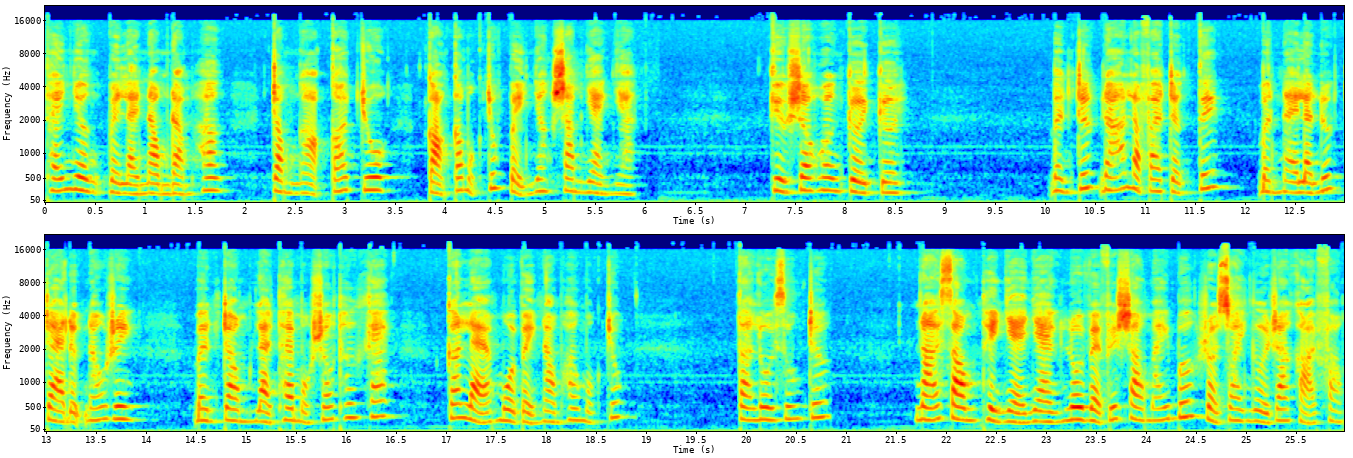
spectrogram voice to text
thế nhưng vì lại nồng đậm hơn trong ngọt có chua còn có một chút vị nhân sâm nhàn nhạt kiều sơ huân cười cười. Bên trước đó là pha trực tiếp, bên này là nước trà được nấu riêng, bên trong lại thêm một số thứ khác, có lẽ mùi vị nồng hơn một chút. Ta lui xuống trước. Nói xong thì nhẹ nhàng lui về phía sau mấy bước rồi xoay người ra khỏi phòng.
